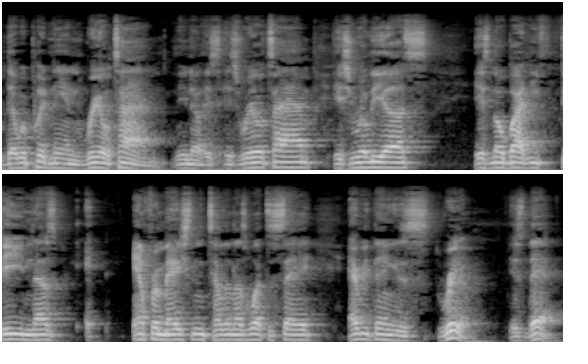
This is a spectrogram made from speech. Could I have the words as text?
that we're putting in real time. You know, it's it's real time. It's really us. It's nobody feeding us information, telling us what to say. Everything is real. It's there.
